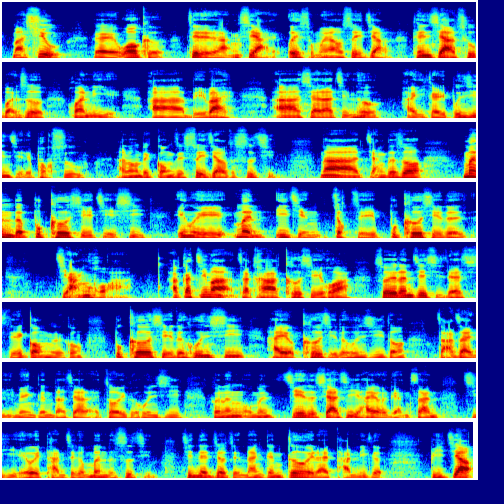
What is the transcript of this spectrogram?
马修诶沃克这个人写，为什么要睡觉？天下出版社翻译的啊，袂歹啊，写得真好啊。伊家己本身一个博士，啊，拢在讲这睡觉的事情。那讲的说梦的不科学解析，因为梦已经足侪不科学的讲法，啊，噶即嘛才较科学化，所以咱这是在在讲的讲不科学的分析，还有科学的分析都杂在里面，跟大家来做一个分析。可能我们接着下去还有两三集也会谈这个梦的事情，今天就简单跟各位来谈一个比较。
